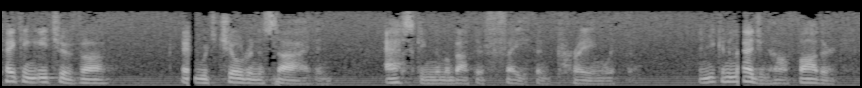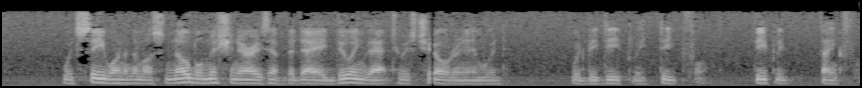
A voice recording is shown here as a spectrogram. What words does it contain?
taking each of uh, Edward's children aside and asking them about their faith and praying with them. And you can imagine how a father would see one of the most noble missionaries of the day doing that to his children and would, would be deeply, deepful, deeply thankful.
